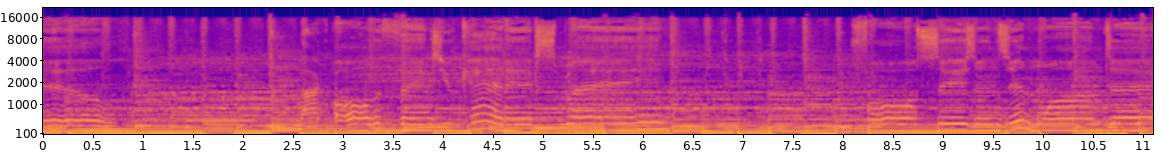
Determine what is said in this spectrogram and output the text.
In one day.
